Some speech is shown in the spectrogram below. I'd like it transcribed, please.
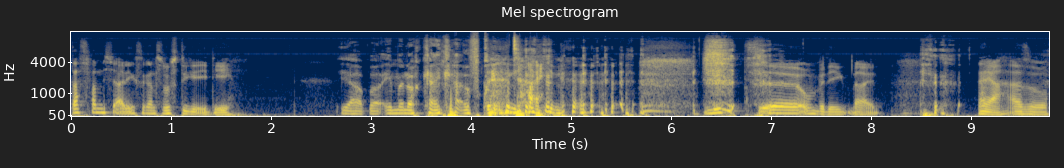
das fand ich allerdings eine ganz lustige Idee. Ja, aber immer noch kein Kaufgrund. nein. Nicht äh, unbedingt, nein. Naja, also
